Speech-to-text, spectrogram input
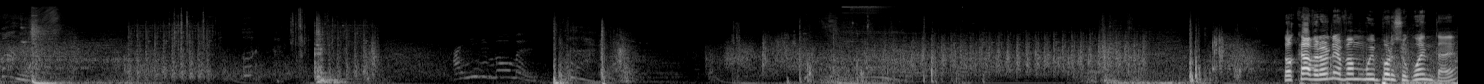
Fun. Los cabrones van muy por su cuenta, ¿eh?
